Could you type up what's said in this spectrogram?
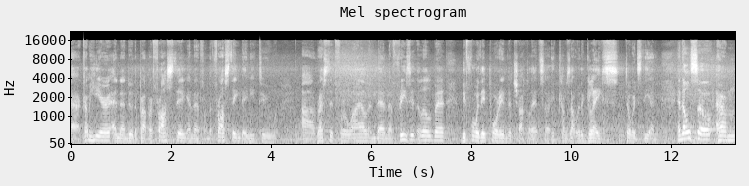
uh, come here and then do the proper frosting. And then from the frosting, they need to uh, rest it for a while and then uh, freeze it a little bit before they pour in the chocolate. So it comes out with a glaze towards the end. And also, um,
